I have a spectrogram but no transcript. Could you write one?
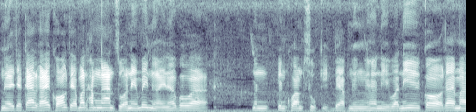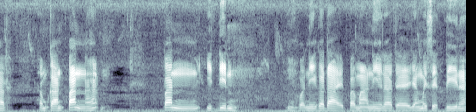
เหนื่อยจากการขายของแต่มาทำงานสวนเนี่ยไม่เหนื่อยนะ เพราะว่ามันเป็นความสุขอีกแบบหนึ่งนะฮะนี่วันนี้ก็ได้มาทำการปั้นนะฮะปั้นอิฐดินนี่วันนี้ก็ได้ประมาณนี้แล้วแต่ยังไม่เสร็จดีนะ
